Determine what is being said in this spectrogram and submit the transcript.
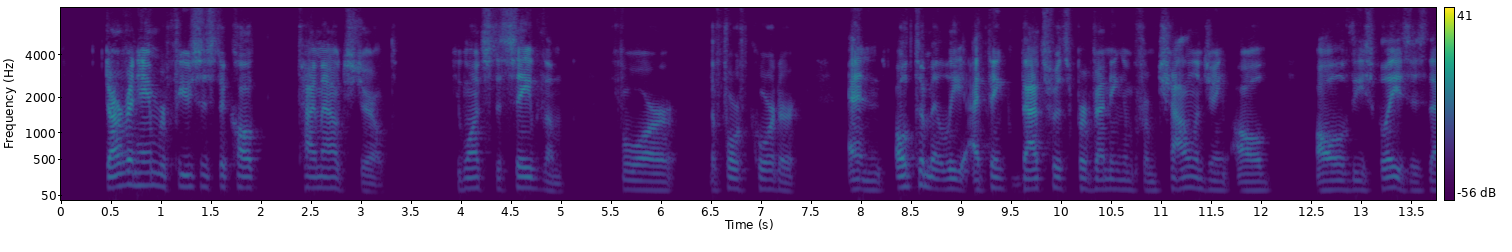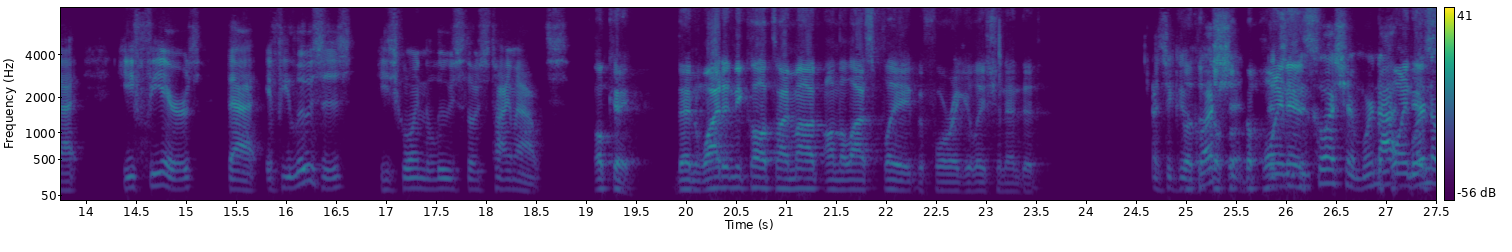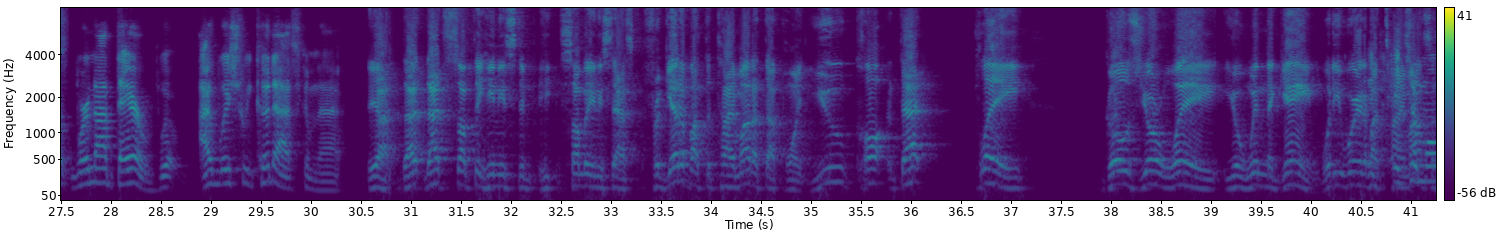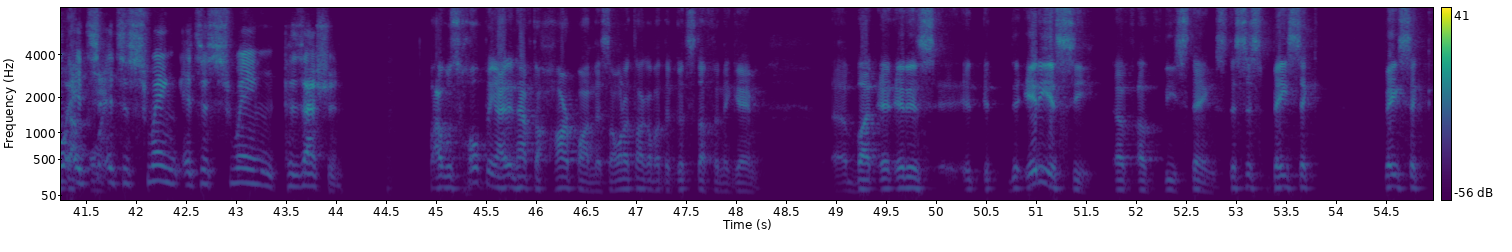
Darvin Ham refuses to call timeouts, Gerald. He wants to save them for the fourth quarter. And ultimately, I think that's what's preventing him from challenging all all of these plays is that he fears that if he loses, he's going to lose those timeouts. Okay. Then why didn't he call a timeout on the last play before regulation ended? That's a good so question. The, the, the point That's is, question. We're not. We're, is, not, we're not there. We're, I wish we could ask him that. Yeah, that that's something he needs to. He, somebody needs to ask. Forget about the timeout at that point. You call that play goes your way, you'll win the game. What are you worried about? It, it's a mo- it's point? it's a swing. It's a swing possession. I was hoping I didn't have to harp on this. I want to talk about the good stuff in the game, uh, but it, it is it, it, the idiocy of, of these things. This is basic, basic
